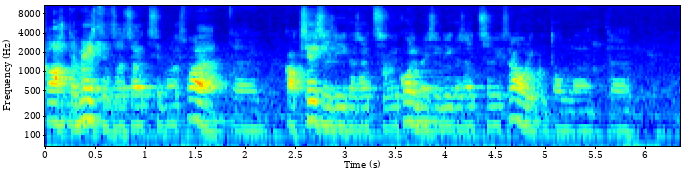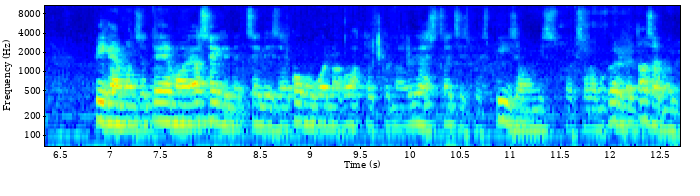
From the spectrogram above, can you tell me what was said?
kahte meistrite satsi poleks vaja, et kaks esiliiga satsi või kolm esiliiga satsi võiks rahulikult olla, et pigem on see teema jah selline, et sellise kogukonna kohta ütleme ühest satsist peaks piisama, mis peaks olema kõrgel tasemel.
